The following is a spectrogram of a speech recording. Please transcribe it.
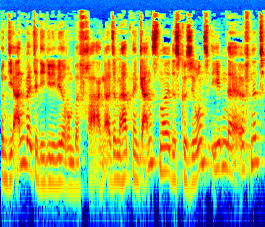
und die Anwälte, die die wiederum befragen. Also man hat eine ganz neue Diskussionsebene eröffnet.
